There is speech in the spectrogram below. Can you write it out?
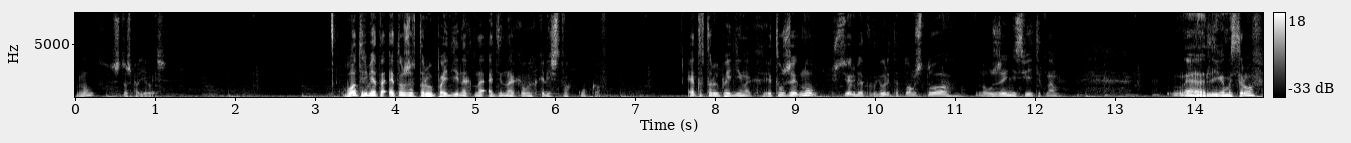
Ну, что ж поделаешь. Вот, ребята, это уже второй поединок на одинаковых количествах кубков. Это второй поединок. Это уже, ну, все, ребята, это говорит о том, что Ну, уже не светит нам. Э, Лига мастеров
